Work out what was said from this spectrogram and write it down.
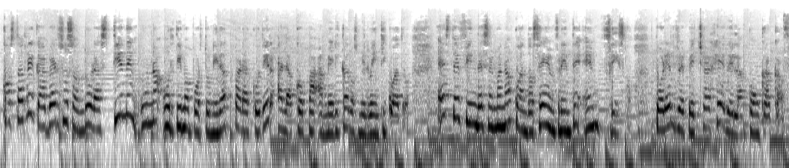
Costa Rica versus Honduras tienen una última oportunidad para acudir a la Copa América 2024 este fin de semana cuando se enfrente en Frisco por el repechaje de la CONCACAF.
